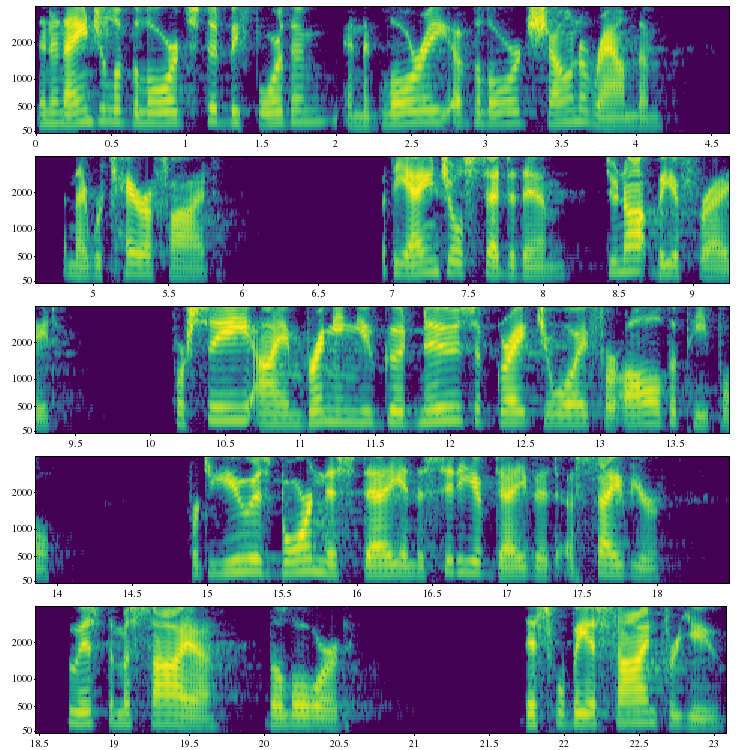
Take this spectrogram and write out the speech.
Then an angel of the Lord stood before them, and the glory of the Lord shone around them, and they were terrified. But the angel said to them, Do not be afraid. For see, I am bringing you good news of great joy for all the people. For to you is born this day in the city of David a Savior, who is the Messiah, the Lord. This will be a sign for you.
